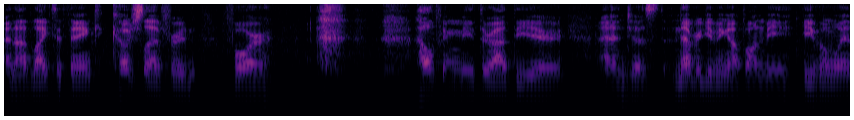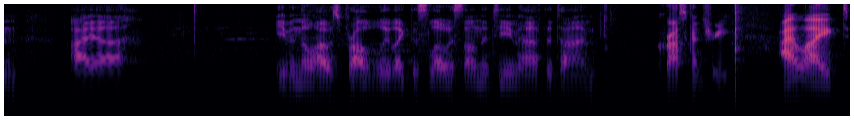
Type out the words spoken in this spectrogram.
And I'd like to thank Coach Ledford for helping me throughout the year and just never giving up on me, even when I, uh, even though I was probably like the slowest on the team half the time. Cross country. I liked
